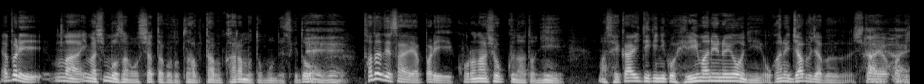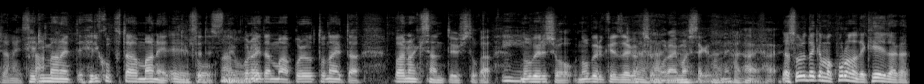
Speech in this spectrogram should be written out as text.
やっぱり、まあ、今、辛坊さんがおっしゃったことと多分絡むと思うんですけど、ええ、ただでさえやっぱりコロナショックの後に、まあ、世界的にこうヘリマネのようにお金ジャブジャブしたわけじゃないですか、はいはい、ヘリマネってヘリコプターマネーって言ってですね、えー、この間まあこれを唱えたバーナキさんという人がノーベル賞、えー、ノーベル経済学賞をもらいましたけどね。それだけまあコロナで経済が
